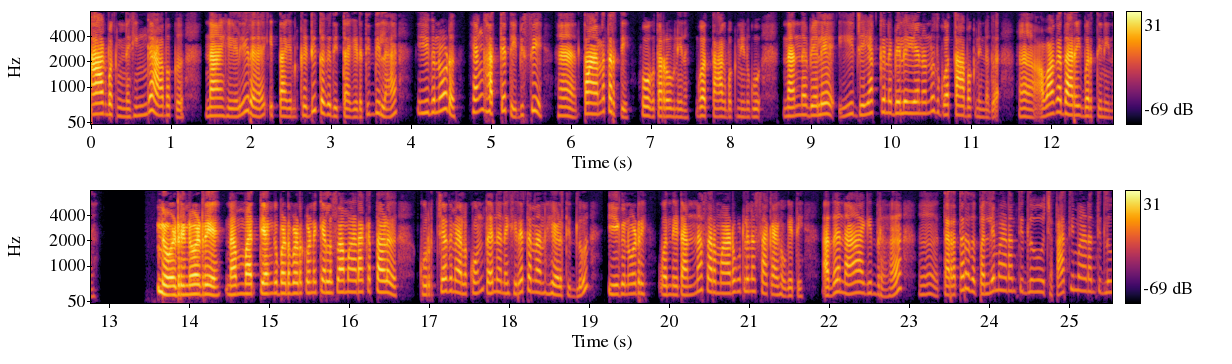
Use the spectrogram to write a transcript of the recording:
ಆಗ್ಬೇಕು ನಿನಗೆ ಹಿಂಗ ಆಗ್ಬೇಕು. ನಾ ಹೇಳಿರ ಇತ್ತಾಗಿನ ಕಡ್ಡಿ ತೆಗೆದು ಇತ್ತಾಗ ಇಡ್ತಿದ್ದಿಲ್ಲ. ಈಗ ನೋಡು ಹೆಂಗ್ ಹತ್ತೈತಿ ಬಿಸಿ? ಹಾ ತಾನ ತರ್ತಿ. ಹೋಗ್ತಾರ ಹೋಗ್ ನೀನು. ಗೊತ್ತಾಗ್ಬೇಕು ನಿನಗೂ. ನನ್ನ ಬೆಲೆ ಈ ಜಯಕ್ಕನ ಬೆಲೆ ಏನನ್ನೋದು ಗೊತ್ತಾಗ್ಬೇಕು ನಿನಗ. ಹಾ ಅವಾಗ ದಾರಿಗೆ ಬರ್ತೀನಿ ನೀನು. ನೋಡ್ರಿ ನೋಡ್ರಿ. ನಮ್ಮ ಅತ್ತೆ ಹಂಗ ಬಡಬಡ್ಕೊಂಡು ಕೆಲಸ ಮಾಡಾಕತ್ತಾಳ. ಕುರ್ಚದ ಮೇಲೆ ಕುಂತ ನನಗೆ ನಾನು ಹೇಳ್ತಿದ್ಲು. ಈಗ ನೋಡ್ರಿ ಒಂದಿಟ್ಟು ಅನ್ನ, ಸಾರು ಮಾಡ್ಬಿಟ್ಲೇನ ಸಾಕಾಗಿ ಹೋಗೈತಿ. ಅದ ನಾ ಆಗಿದ್ರ ತರ ತರದ ಪಲ್ಯ ಮಾಡಂತಿದ್ಲು, ಚಪಾತಿ ಮಾಡಂತಿದ್ಲು,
